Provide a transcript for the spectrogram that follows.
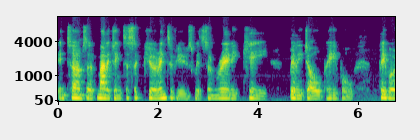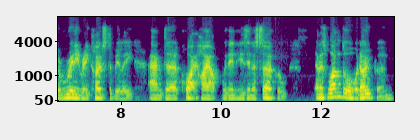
in terms of managing to secure interviews with some really key Billy Joel people, people who are really, really close to Billy and uh, quite high up within his inner circle. And as one door would open,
